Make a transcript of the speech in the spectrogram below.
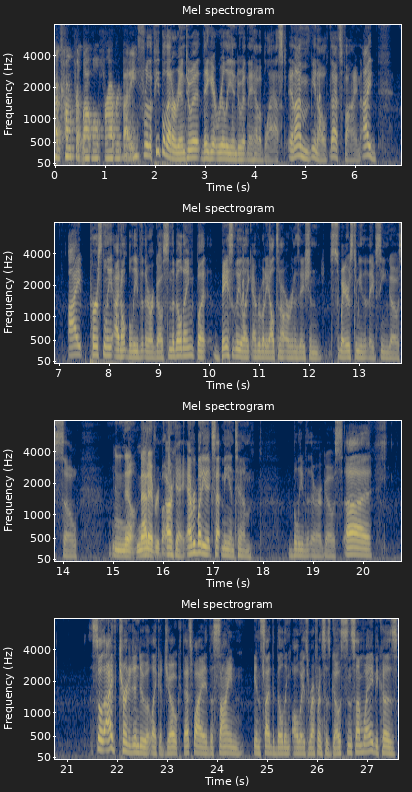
a comfort level for everybody. for the people that are into it they get really into it and they have a blast and i'm you know that's fine i i personally i don't believe that there are ghosts in the building but basically like everybody else in our organization swears to me that they've seen ghosts so No, not everybody. Okay, everybody except me and Tim believe that there are ghosts. Uh, so I've turned it into like a joke. That's why the sign inside the building always references ghosts in some way because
